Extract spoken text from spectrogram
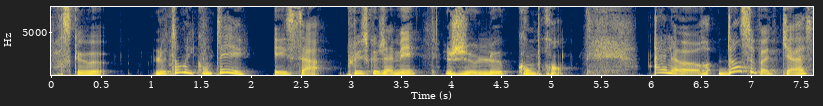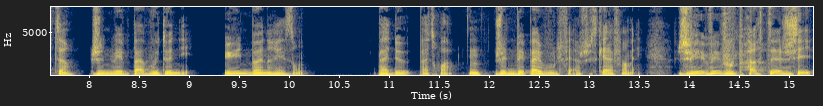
Parce que le temps est compté et ça, plus que jamais, je le comprends. Alors, dans ce podcast, je ne vais pas vous donner une bonne raison pas deux, pas trois. Hmm. Je ne vais pas vous le faire jusqu'à la fin, mais je vais vous partager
